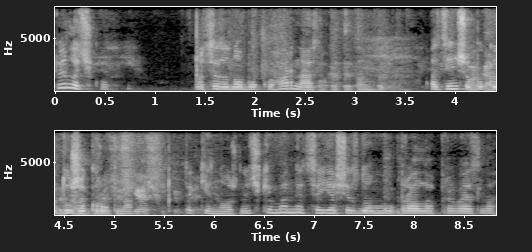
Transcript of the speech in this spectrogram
пилочку. Оце з одного боку гарна, а- з іншого боку дуже крупна. Такі ножнички в мене. Це я ще з дому брала, привезла.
